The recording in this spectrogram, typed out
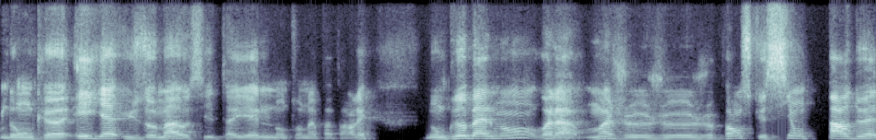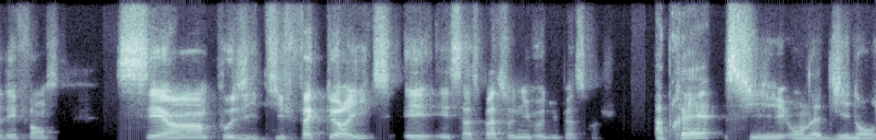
Donc, euh, et il y a Uzoma aussi, Tayen, dont on n'a pas parlé. Donc, globalement, voilà, moi, je, je, je pense que si on parle de la défense, c'est un positif facteur X et, et ça se passe au niveau du pass rush. Après, si on a dit dans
